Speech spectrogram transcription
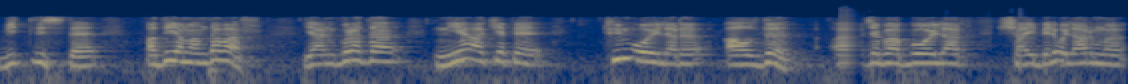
Bitlis'te, Adıyaman'da var. Yani burada niye AKP tüm oyları aldı. Acaba bu oylar şaibeli oylar mı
